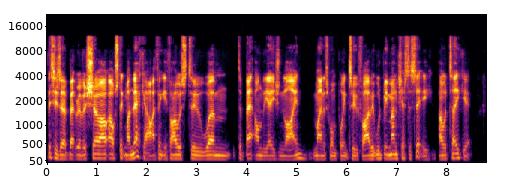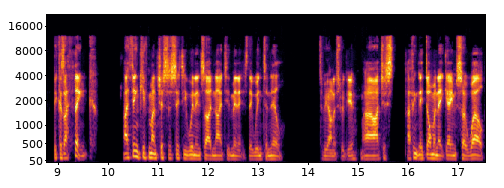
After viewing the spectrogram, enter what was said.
this is a Bet Rivers show. I'll, I'll, stick my neck out. I think if I was to um, to bet on the Asian line minus one point two five, it would be Manchester City. I would take it because I think, I think if Manchester City win inside ninety minutes, they win to nil to be honest with you. Uh, I just I think they dominate games so well.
